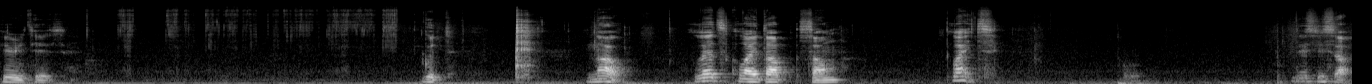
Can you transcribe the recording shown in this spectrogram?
Here it is. Good. Now let's light up some lights this is a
